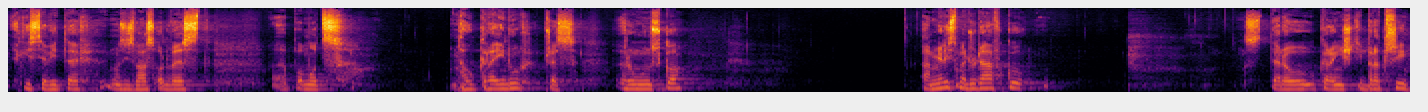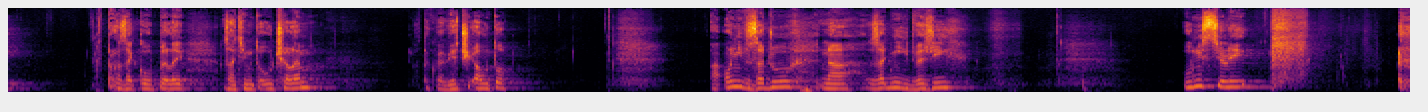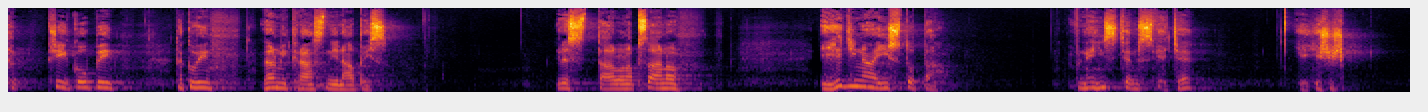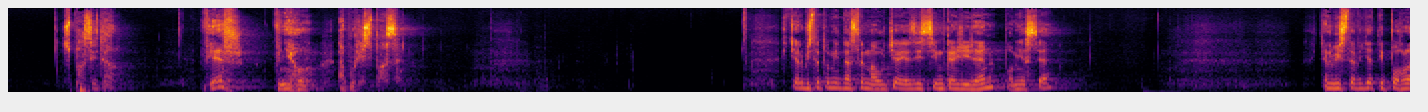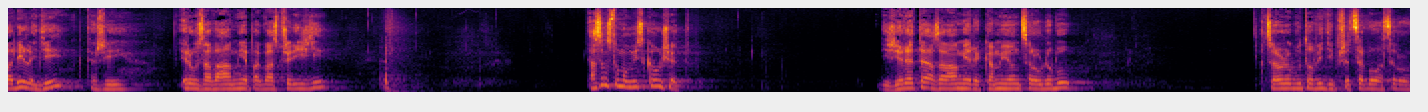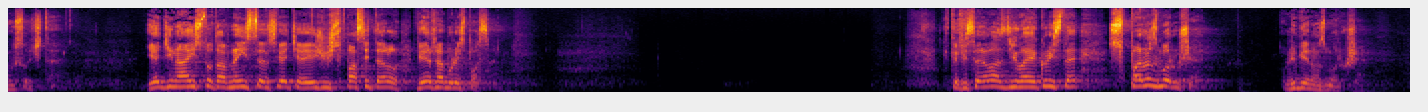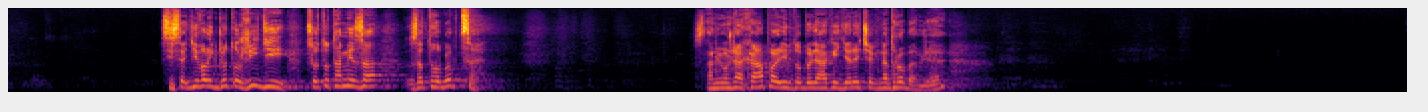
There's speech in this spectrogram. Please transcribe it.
jak jistě víte, mnozí z vás odvést eh, pomoc na Ukrajinu přes Rumunsko. A měli jsme dodávku, s kterou ukrajinští bratři v Praze koupili za tímto účelem, takové větší auto. A oni vzadu na zadních dveřích umístili při koupi takový velmi krásný nápis, kde stálo napsáno jediná jistota v nejistém světě je Ježíš spasitel. Věř v něho a budeš spasen. Chtěli byste to mít na svém autě a jezdit s tím každý den po městě? Chtěli byste vidět ty pohledy lidí, kteří jedou za vámi a pak vás předjíždí? Já jsem s to mohl vyzkoušet. Když jedete a za vámi jede kamion celou dobu, a celou dobu to vidí před sebou a celou dobu sočte. Jediná jistota v nejistém světě je Ježíš spasitel, věř a bude spasen. Kteří se na vás dívají, jako když jste spadl z Moruše. Kdyby jenom z Moruše. Si se dívali, kdo to řídí, co to tam je za, za toho blbce. Snad by možná chápali, kdyby to byl nějaký dědeček nad hrobem, že?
